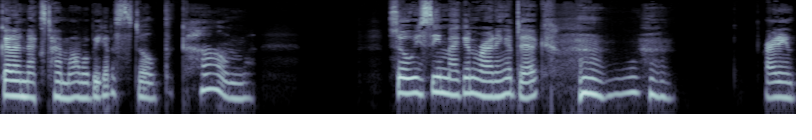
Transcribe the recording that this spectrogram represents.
get a next time on, but we got a still to come. So we see Meghan riding a dick. riding,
